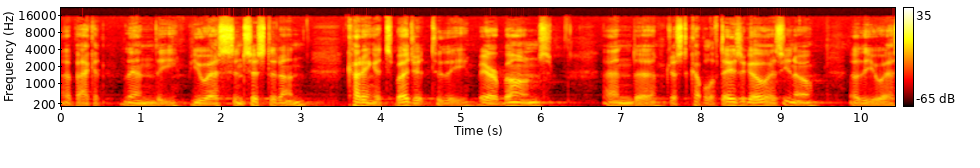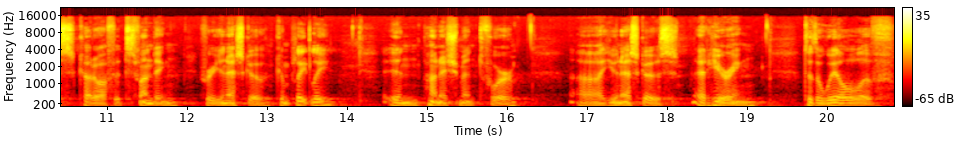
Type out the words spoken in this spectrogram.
Uh, back at then, the U.S. insisted on cutting its budget to the bare bones. And uh, just a couple of days ago, as you know, uh, the U.S. cut off its funding for UNESCO completely in punishment for uh, UNESCO's adhering to the will of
